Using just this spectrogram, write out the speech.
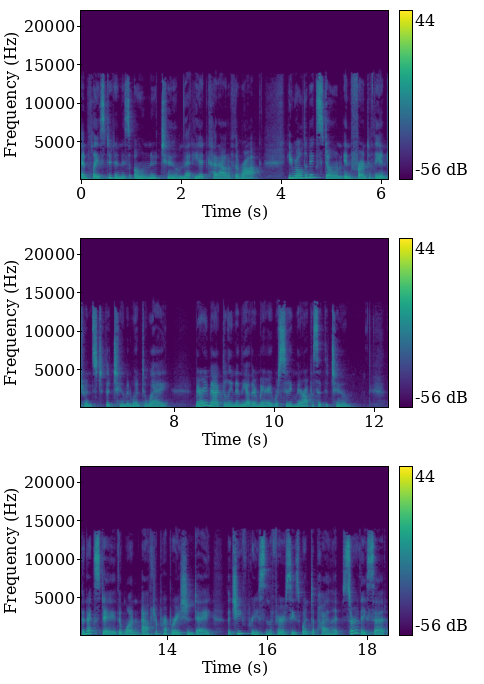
and placed it in his own new tomb that he had cut out of the rock. He rolled a big stone in front of the entrance to the tomb and went away. Mary Magdalene and the other Mary were sitting there opposite the tomb. The next day, the one after preparation day, the chief priests and the Pharisees went to Pilate. Sir, they said,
